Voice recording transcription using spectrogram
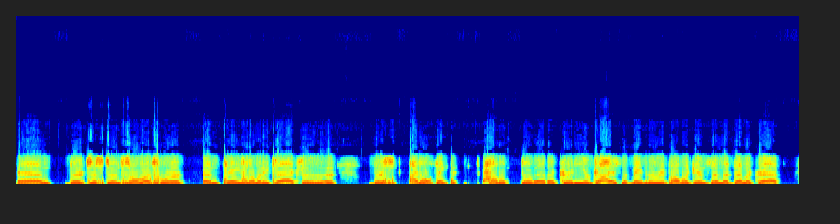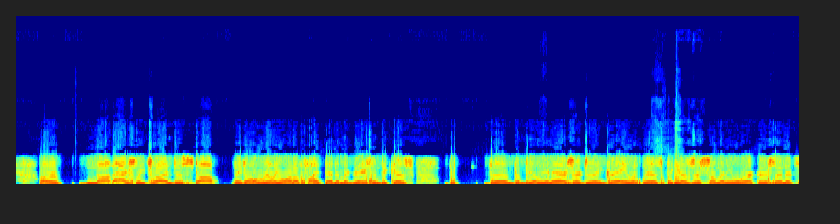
and they're just doing so much work and paying so many taxes. There's I don't think that how doesn't it occur to you guys that maybe the Republicans and the Democrats are not actually trying to stop? They don't really want to fight that immigration because the the, the billionaires are doing great with this because there's so many workers and it's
